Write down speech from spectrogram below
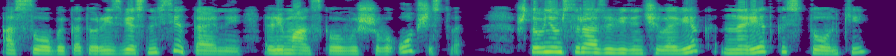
особой, которой известны все тайны лиманского высшего общества, что в нем сразу виден человек, на редкость тонкий,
